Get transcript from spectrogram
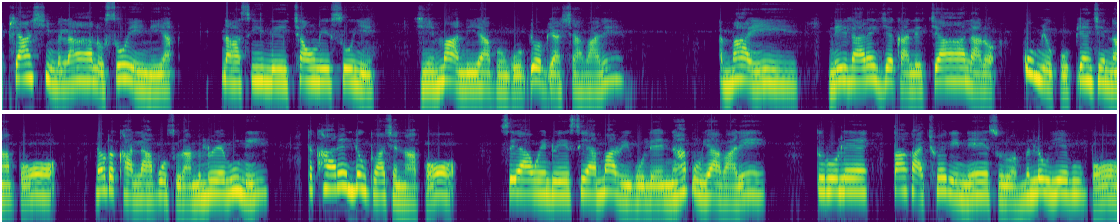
အဖျားရှိမလားလို့စိုးရိမ်နေရ နာစီးလေးချောင်းလေးစိုးရင်ရင်မနေရပုံကိုပြောပြရှာပါတယ်အမကြီးနေလာတဲ့ရက်ကလည်းကြားလာတော့ကို့မျိုးကိုပြန်ချင်တာပေါ့နောက်တစ်ခါလာဖို့ဆိုတာမလွယ်ဘူးနေတခါတည်းလှုပ်သွားချင်တာပေါ့ဆရာဝန်တွေဆရာမတွေကိုလည်းနားပူရပါတယ်သူတို့လည်းတားခချွဲတွေနဲ့ဆိုတော့မလုံရဲဘူးပေါ့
